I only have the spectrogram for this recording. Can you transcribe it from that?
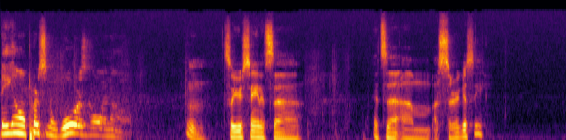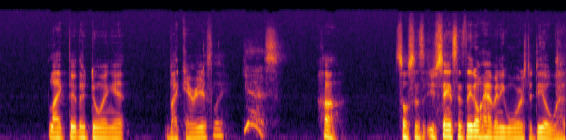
their own personal wars going on. Hmm. So you're saying it's a, it's a um a surrogacy. Like they're they're doing it vicariously, Yes. Huh? So since you're saying since they don't have any wars to deal with,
